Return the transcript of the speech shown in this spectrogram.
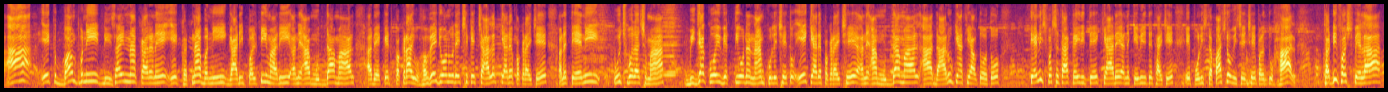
આ એક બમ્પની ડિઝાઇનના કારણે એ ઘટના બની, ગાડી પલટી મારી અને આ મુદ્દા માલ આ રેકેટ પકડાયું. હવે જોવાનું રહે છે કે ચાલક ક્યારે પકડાય છે અને તેની પૂછપરછમાં બીજા કોઈ વ્યક્તિઓના નામ ખુલે છે તો એ ક્યારે પકડાય છે અને આ મુદ્દા માલ આ દારૂ ક્યાંથી આવતો હતો તેની સ્પષ્ટતા કઈ રીતે ક્યારે અને કેવી રીતે થાય છે એ પોલીસ તપાસનો વિષય છે પરંતુ હાલ થર્ટી ફર્સ્ટ પહેલાં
